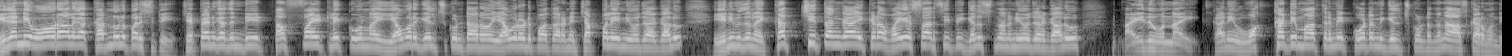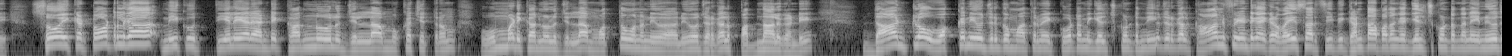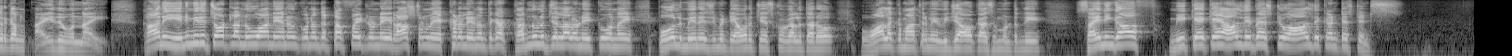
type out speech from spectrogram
ఇదండి ఓవరాల్గా కర్నూలు పరిస్థితి. చెప్పాను కదండి టఫ్ ఫైట్లు ఎక్కువ ఉన్నాయి. ఎవరు గెలుచుకుంటారో ఎవరు ఓడిపోతారని చెప్పలేని నియోజకవర్గాలు ఎనిమిది ఉన్నాయి. ఖచ్చితంగా ఇక్కడ వైఎస్ఆర్సీపీ గెలుస్తుందన్న నియోజకవర్గాలు ఐదు ఉన్నాయి. కానీ ఒక్కటి మాత్రమే కూటమి గెలుచుకుంటుందన్న ఆస్కారం ఉంది. సో ఇక్కడ టోటల్గా మీకు తెలియాలి అంటే కర్నూలు జిల్లా ముఖ చిత్రం ఉమ్మడి కర్నూలు జిల్లా మొత్తం ఉన్న నియో- నియోజకవర్గాలు పద్నాలుగు అండి. దాంట్లో ఒక్క నియోజకవర్గం మాత్రమే కూటమి గెలుచుకుంటుంది. నియోజకవర్గాలు కాన్ఫిడెంట్గా ఇక్కడ వైఎస్ఆర్సీపీ ఘంటాపదంగా గెలుచుకుంటుందనే నియోజకవర్గాలు ఐదు ఉన్నాయి. కానీ ఎనిమిది చోట్ల నువ్వా నేను అనుకున్నంత టఫ్ ఫైట్లు ఉన్నాయి. రాష్ట్రంలో ఎక్కడ లేనంతగా కర్నూలు జిల్లాలోనే ఎక్కువ ఉన్నాయి. పోల్ మేనేజ్మెంట్ ఎవరు చేసుకోగలుగుతారో వాళ్ళకి మాత్రమే విజయ అవకాశం ఉంటుంది. Signing off me K. All the best to all the contestants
